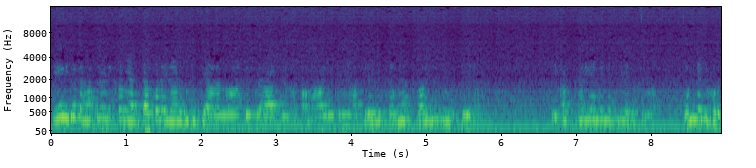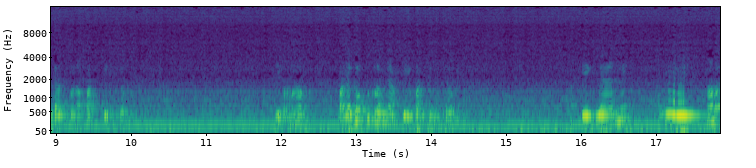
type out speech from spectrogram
මේ විදිහට හතරවෙනි ක්‍රමයක් දක්වලා ඊළඟ බුදු පියාණන් වහන්සේ ප්‍රකාශ කරන සමහර විට මේ හතරවෙනි ක්‍රමයක් වර්ධනය තියෙනවා. ඒකත් හරියන්නේ නැති වෙන්න පුළුවන්. ඔන්න ඒක දක්වන පස්වෙනි ක්‍රමය. ඒක මහා බලගත්තු ක්‍රමයක් මේ පස්වෙනි ක්‍රමය. ඒ කියන්නේ ඒ තමයි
